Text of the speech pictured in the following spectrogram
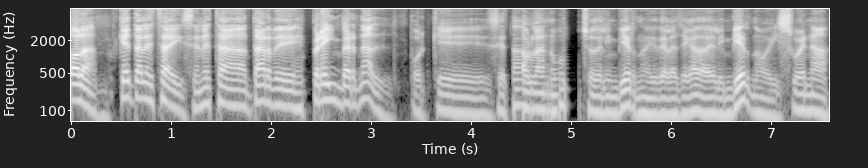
Hola, ¿qué tal estáis en esta tarde preinvernal? Porque se está hablando mucho del invierno y de la llegada del invierno y suena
